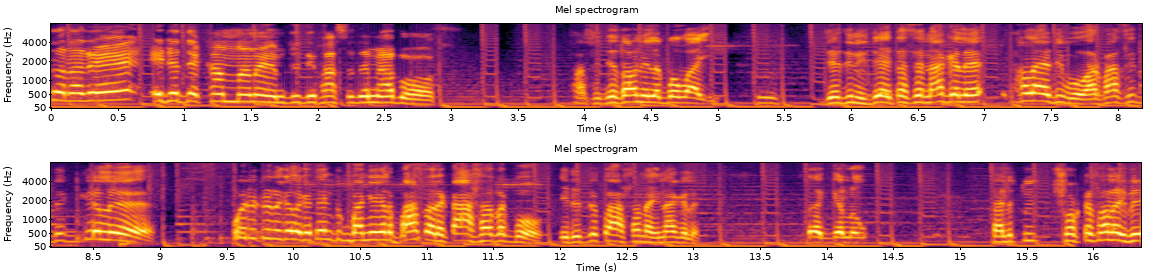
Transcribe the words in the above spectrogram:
তোরা রে এটা দেখাম মানাম যদি ফাঁসেতে না বস। ফাঁসি দিয়ে যাওনি লাগবো ভাই। যে জিনিস যাইতাছে না গেলে ফালাই দিব আর ফাঁসি গেলে ওইটা টুটে গেলে ট্যাঙ্ক টুক ভাঙে গেলে বাঁচার একটা আশা থাকব। এটা তো আশা নাই না গেলে। গেল। তাহলে তুই শখটা চালাইবে?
